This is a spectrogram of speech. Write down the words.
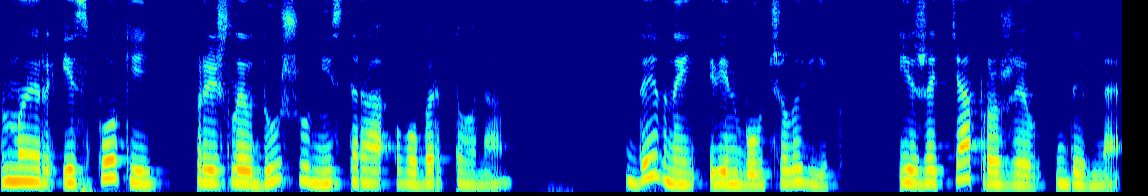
Мир і спокій прийшли в душу містера Вобертона. Дивний він був чоловік, і життя прожив дивне.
